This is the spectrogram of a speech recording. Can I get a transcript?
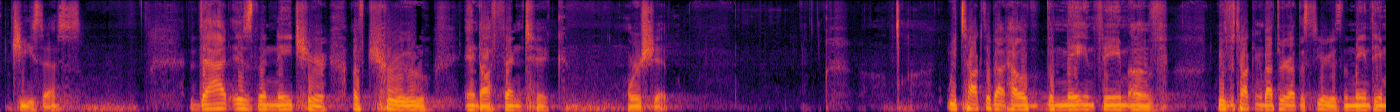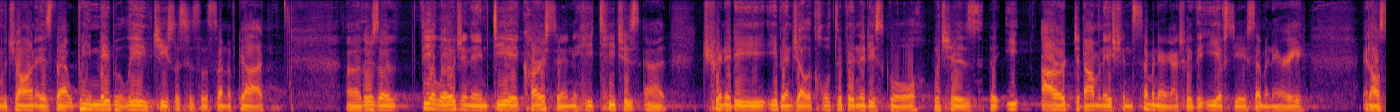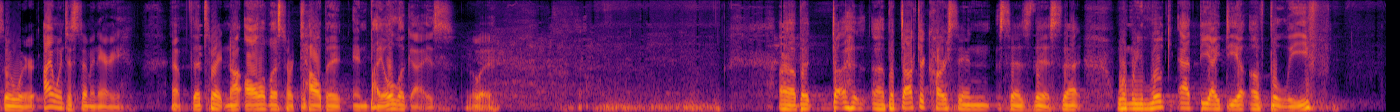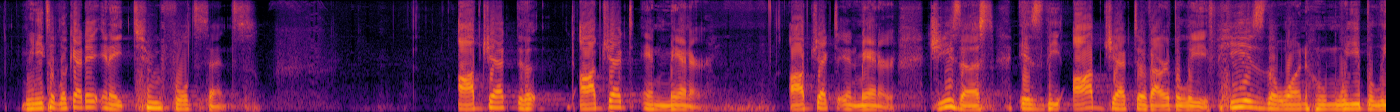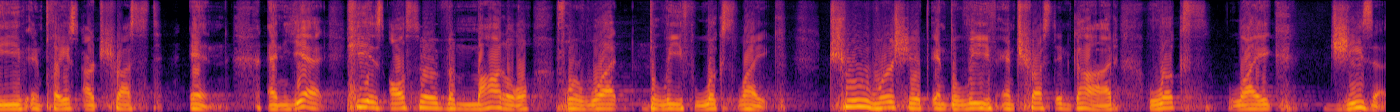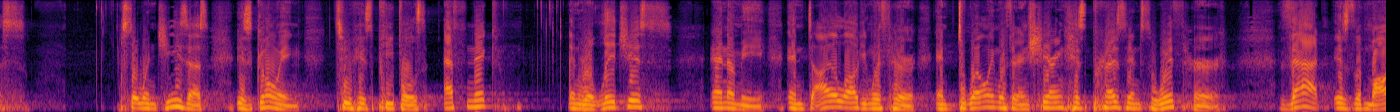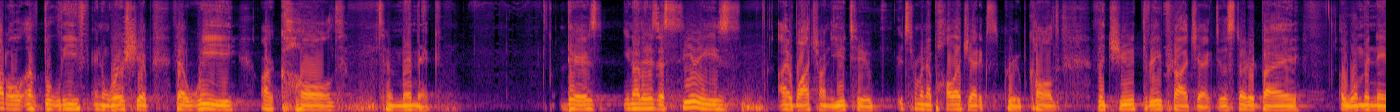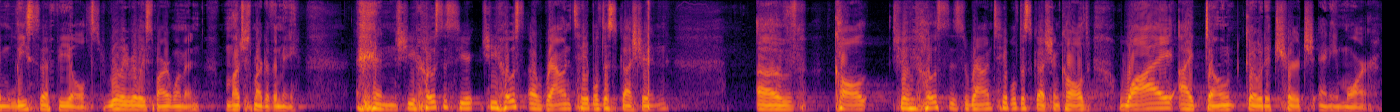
Jesus? That is the nature of true and authentic worship. We talked about how the main theme of we've been talking about throughout the series, the main theme of John is that we may believe Jesus is the Son of God. Uh, there's a theologian named D.A. Carson. He teaches at Trinity Evangelical Divinity School, which is the e- our denomination seminary, actually, the EFCA seminary, and also where I went to seminary. Uh, that's right, not all of us are Talbot and Biola guys, way. Uh, but, uh, but Dr. Carson says this that when we look at the idea of belief, we need to look at it in a twofold sense object, the object and manner. object and manner. Jesus is the object of our belief. He is the one whom we believe and place our trust in. And yet, he is also the model for what belief looks like. True worship and belief and trust in God looks like Jesus. So when Jesus is going to his people's ethnic and religious enemy and dialoguing with her and dwelling with her and sharing his presence with her. That is the model of belief and worship that we are called to mimic. There's, you know, there's a series I watch on YouTube. It's from an apologetics group called the Jude 3 Project. It was started by a woman named Lisa Fields, really, really smart woman, much smarter than me. And she hosts a, ser- she hosts a roundtable discussion of called she hosts this roundtable discussion called Why I Don't Go to Church Anymore.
